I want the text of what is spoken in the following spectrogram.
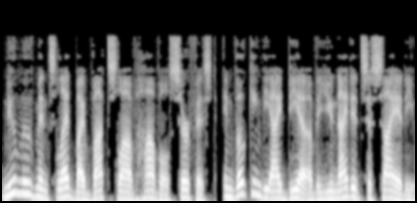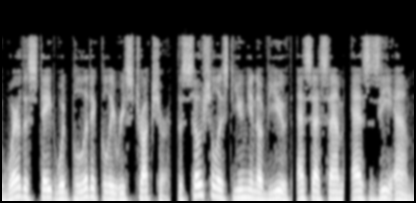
New movements led by Václav Havel surfaced, invoking the idea of a united society where the state would politically restructure. The Socialist Union of Youth (SSM, SZM),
